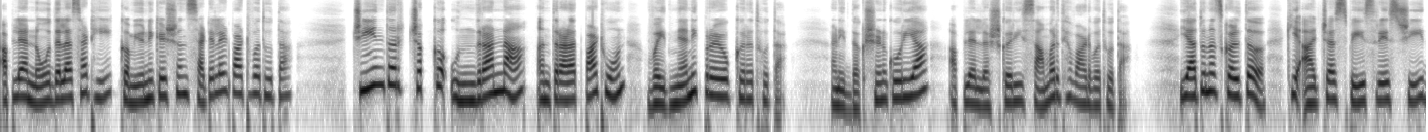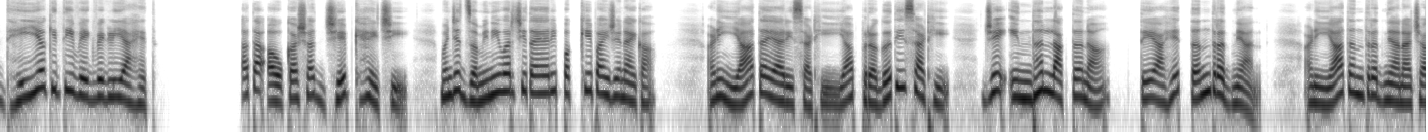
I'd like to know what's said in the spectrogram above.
आपल्या नौदलासाठी कम्युनिकेशन सॅटेलाइट पाठवत होता. चीन तर चक्क उंदरांना अंतराळात पाठवून वैज्ञानिक प्रयोग करत होता आणि दक्षिण कोरिया आपल्या लष्करी सामर्थ्य वाढवत होता. यातूनच कळतं की आजच्या स्पेस रेसची ध्येय किती वेगवेगळी आहेत. आता अवकाशात झेप घ्यायची म्हणजे जमिनीवरची तयारी पक्की पाहिजे नाही का? आणि या तयारीसाठी या प्रगतीसाठी जे इंधन लागतं ना ते आहे तंत्रज्ञान. आणि या तंत्रज्ञानाच्या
